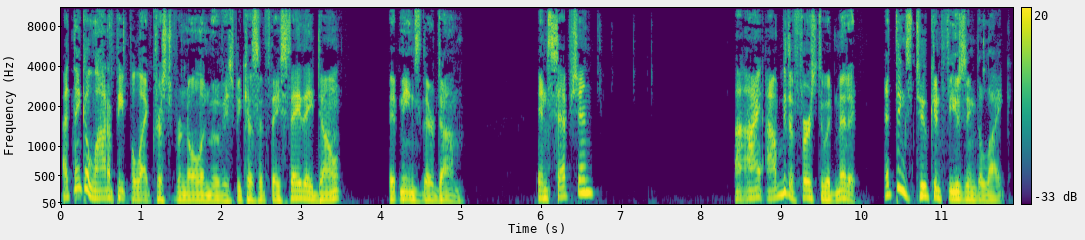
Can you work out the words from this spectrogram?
I think a lot of people like Christopher Nolan movies because if they say they don't, it means they're dumb. Inception. I I'll be the first to admit it. That thing's too confusing to like.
